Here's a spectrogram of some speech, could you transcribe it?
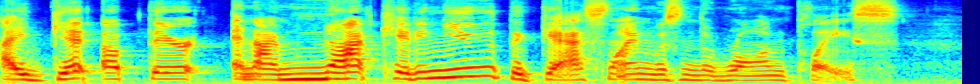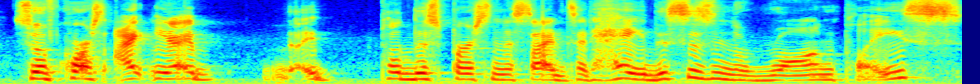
I get up there and I'm not kidding you, the gas line was in the wrong place. So of course, I, you know, I I pulled this person aside and said, hey, this is in the wrong place.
